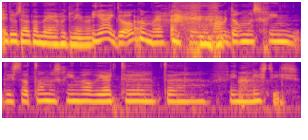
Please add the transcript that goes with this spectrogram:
uh, doet ook een bergbeklimmer. Ja, ik doe ook een bergbeklimmer. maar dan misschien, is dat dan misschien wel weer te, te feministisch.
